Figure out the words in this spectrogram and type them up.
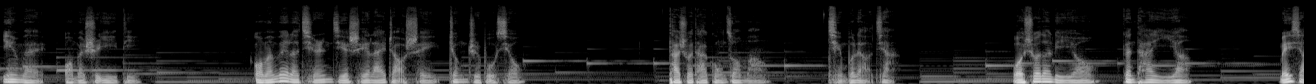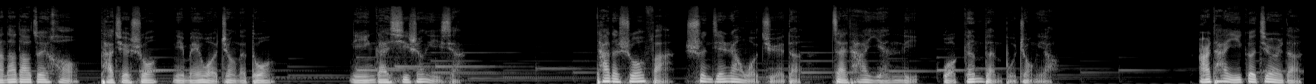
因为我们是异地。我们为了情人节谁来找谁争执不休。他说他工作忙，请不了假。我说的理由跟他一样，没想到到最后他却说你没我挣得多，你应该牺牲一下。他的说法瞬间让我觉得，在他眼里我根本不重要，而他一个劲儿的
